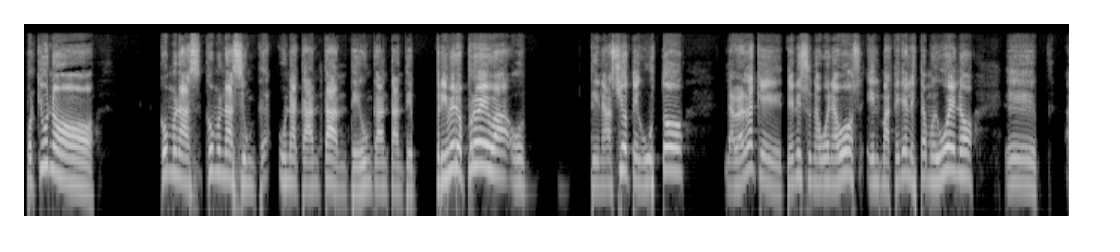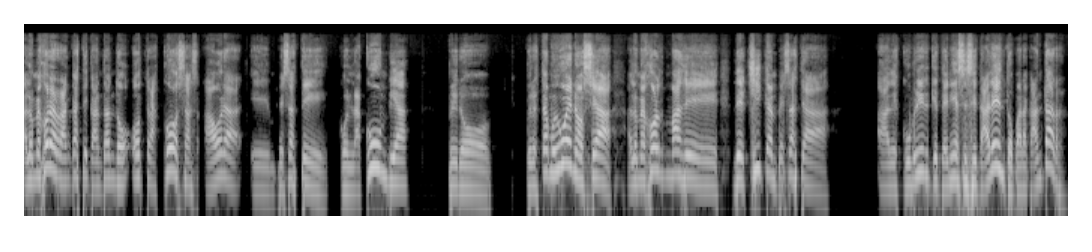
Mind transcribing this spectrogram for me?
porque uno, ¿cómo nace, cómo nace una cantante, un cantante? Primero prueba o te nació, te gustó, la verdad que tenés una buena voz, el material está muy bueno, eh, a lo mejor arrancaste cantando otras cosas, ahora eh, empezaste con la cumbia, pero, pero está muy bueno, o sea, a lo mejor más de, chica empezaste a, descubrir que tenías ese talento para cantar.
